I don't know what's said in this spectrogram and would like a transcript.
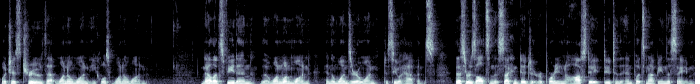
which is true that 101 equals 101. Now let's feed in the 111 and the 101 to see what happens. This results in the second digit reporting an off state due to the inputs not being the same.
